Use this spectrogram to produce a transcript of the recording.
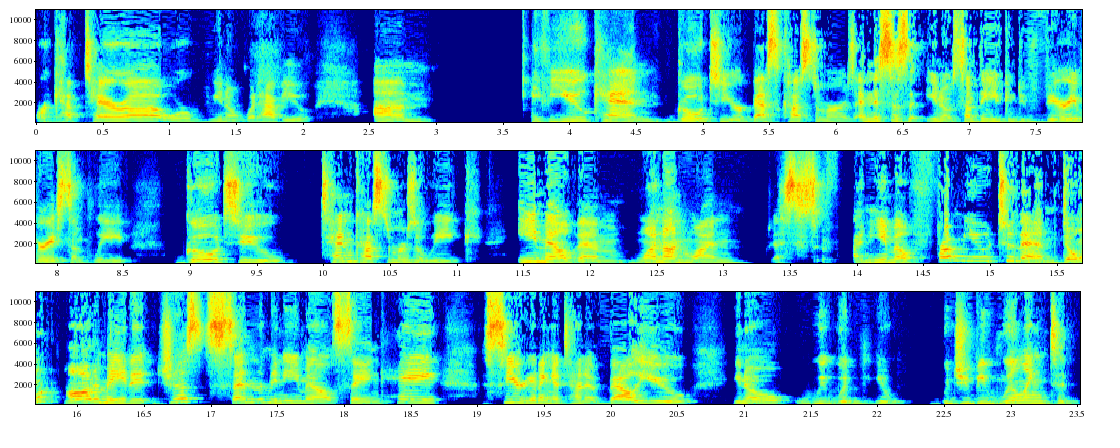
or Mhm. capterra or you know what have you um, if you can go to your best customers and this is you know something you can do very very simply go to 10 customers a week email them one-on-one an email from you to them. Don't Yeah. automate it. Just send them an email saying hey I see you're getting a ton of value. You know we would you know, would you be willing to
